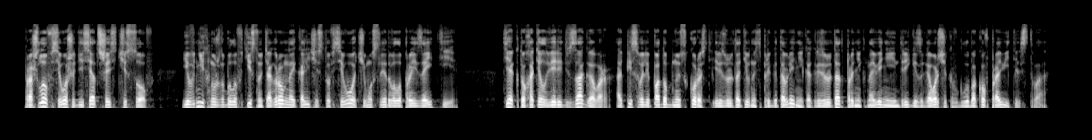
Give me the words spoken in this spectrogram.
прошло всего 66 часов, и в них нужно было втиснуть огромное количество всего, чему следовало произойти. Те, кто хотел верить в заговор, описывали подобную скорость и результативность приготовлений как результат проникновения интриги заговорщиков глубоко в правительство.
